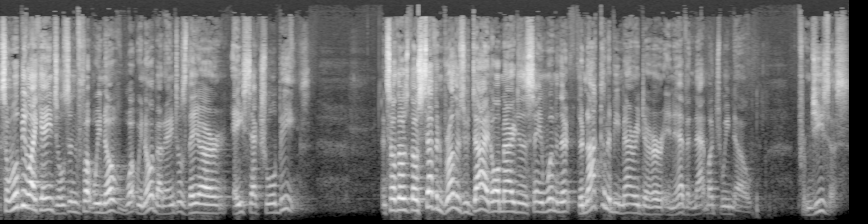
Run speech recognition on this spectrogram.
So we'll be like angels, and what we know, what we know about angels, they are asexual beings. And so those, those seven brothers who died, all married to the same woman, they're, they're not going to be married to her in heaven. That much we know from Jesus.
